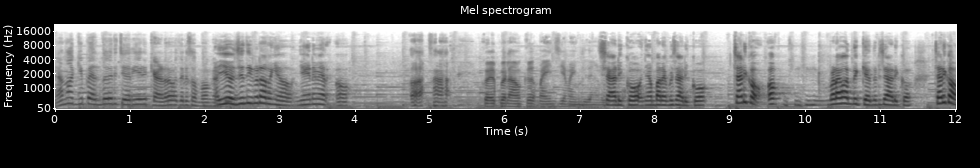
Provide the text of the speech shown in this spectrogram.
ഞാൻ നോക്കിയപ്പോ എന്തോ ഒരു ചെറിയൊരു കിണർ പോലത്തെ ഒരു സംഭവം. അയ്യോ ജിന്തി കൂടെ ഇറങ്ങിയോ? ഞാൻ ഓ. കുഴപ്പമില്ല നമുക്ക് മൈൻഡ് ചെയ്യാം മൈൻഡ് ചെയ്താൽ ചാടിക്കോ ഞാൻ പറയുമ്പോ ചാടിക്കോ. ചാടിക്കോ. ഓ ഇവിടെ വന്ന് എന്നിട്ട് ചാടിക്കോ. ചാടിക്കോ.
